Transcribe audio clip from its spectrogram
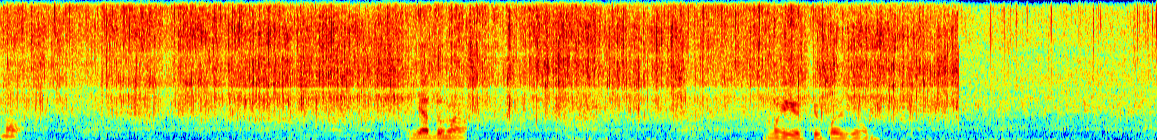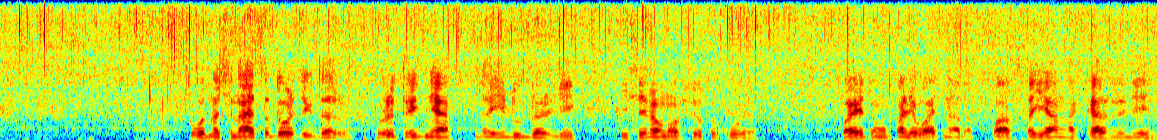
Но я думаю, мы ее всю польем. Вот начинается дождик даже. Уже три дня да идут дожди и все равно все сухое. Поэтому поливать надо постоянно, каждый день.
